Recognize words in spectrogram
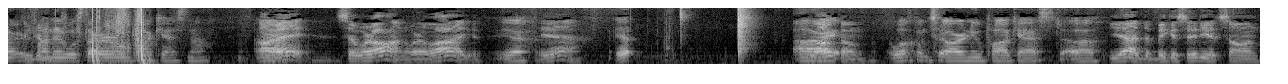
All right, Enjoy. fine. Then we'll start our own podcast now. All right. So we're on. We're live. Yeah. Yeah. All right. Welcome. Welcome to our new podcast. Uh, Yeah, the biggest idiots on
